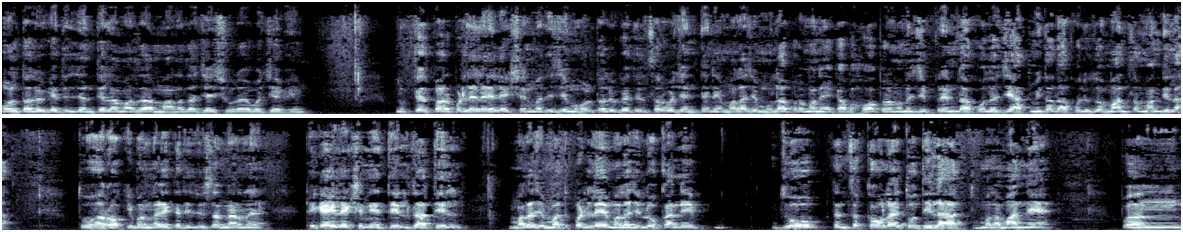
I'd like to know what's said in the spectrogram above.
मोहोळ तालुक्यातील जनतेला माझा मानाचा जय शिवराय व जय भीम. नुकत्याच पार पडलेल्या इलेक्शनमध्ये जे मोहोळ तालुक्यातील सर्व जनतेने मला जे मुलाप्रमाणे एका भावाप्रमाणे जे प्रेम दाखवलं जी आत्मीयता दाखवली जो मान सन्मान दिला तो हा रॉकी बंगाळे कधीच विसरणार नाही. ठीक आहे इलेक्शन येतील जातील. मला जे मत पडले मला जे लोकांनी जो त्यांचा कौल आहे तो दिला तो मला मान्य आहे. पण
